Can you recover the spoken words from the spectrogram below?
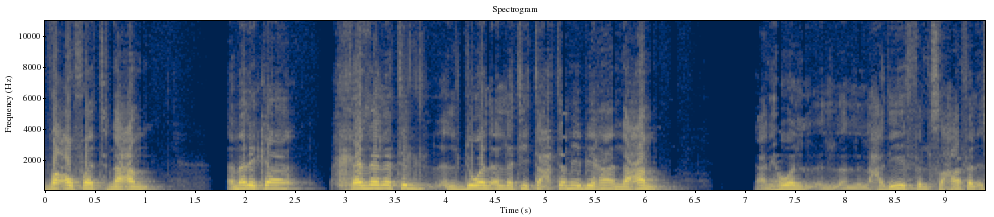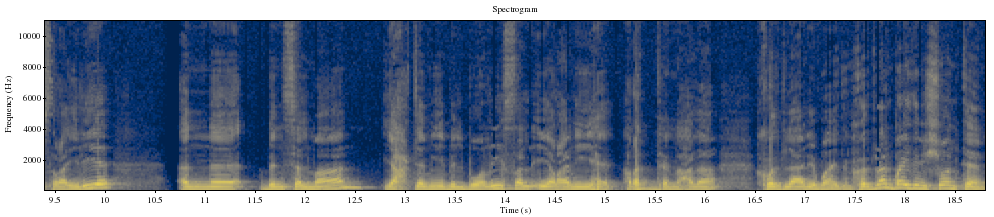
ضعفت. نعم أمريكا خذلت الدول التي تحتمي بها. نعم يعني هو الحديث في الصحافة الإسرائيلية أن بن سلمان يحتمي بالبوليصة الإيرانية ردا على خذلان بايدن. خذلان بايدن شلون تم؟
